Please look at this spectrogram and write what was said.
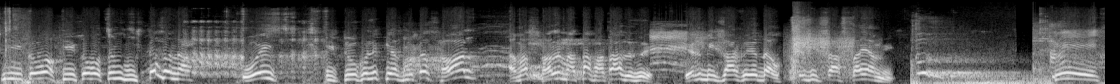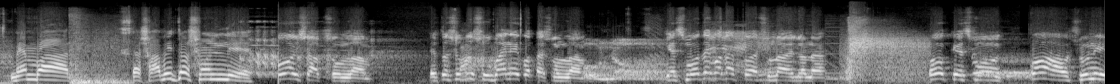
কি কব কি কব তুমি বুঝতেছো না। ওই একটুখানি কেস মতো সল আমার সলে মাথা ফাটা দিছে। এর বিশ্বাস করে দাও এই বিশ্বাস পাই আমি। কি? মেম্বার? তা সবই তো শুনলে। ওই সব শুনলাম। এ তো শুধু সুবানের কথা শুনলাম। কেসমতের কথা তো আর শোনা হইল না। ও কেসমত কও শুনি।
